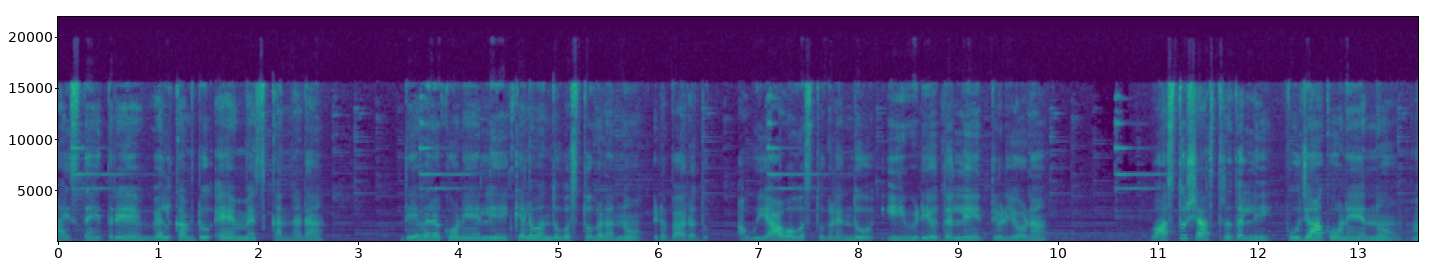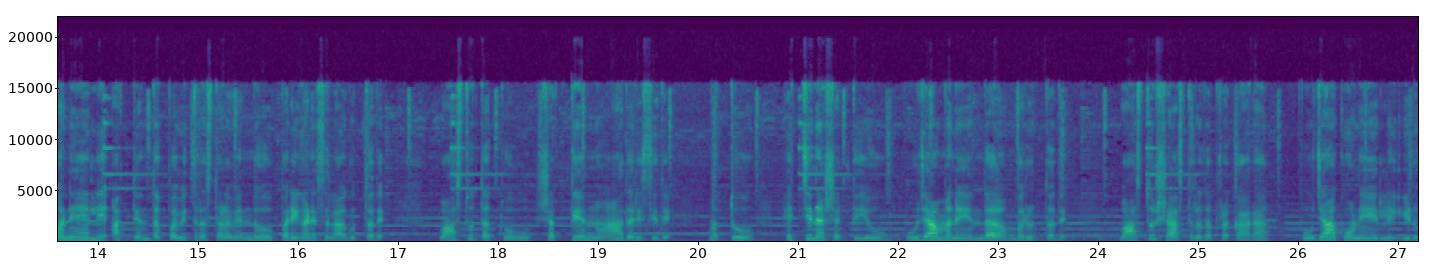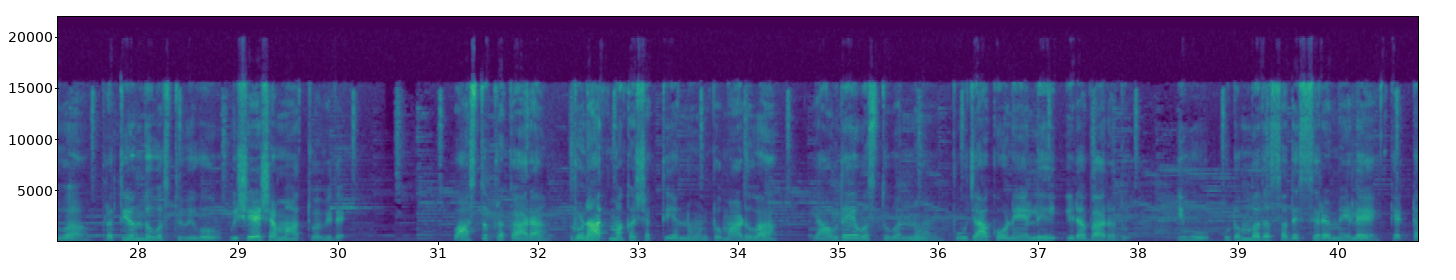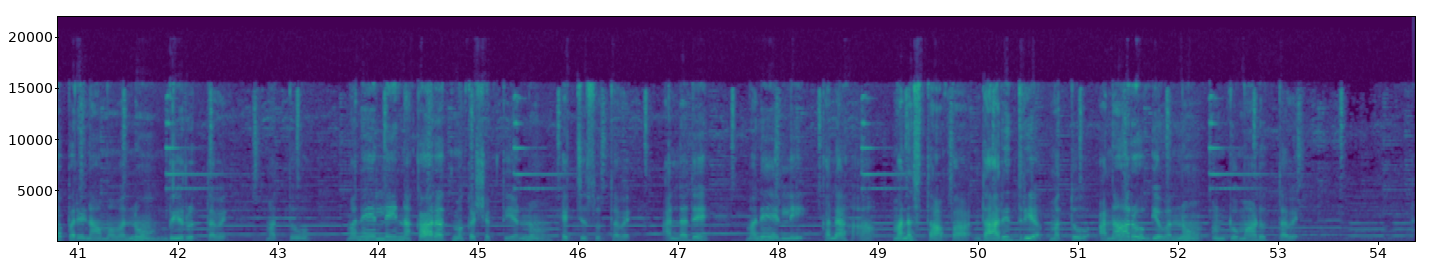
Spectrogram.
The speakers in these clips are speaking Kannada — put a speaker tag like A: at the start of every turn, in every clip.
A: ಹಾಯ್ ಸ್ನೇಹಿತರೆ, welcome to A M S Kannada. ದೇವರ ಕೋಣೆಯಲ್ಲಿ ಕೆಲವೊಂದು ವಸ್ತುಗಳನ್ನು ಇಡಬಾರದು. ಅವು ಯಾವ ವಸ್ತುಗಳೆಂದು ಈ ವಿಡಿಯೋದಲ್ಲಿ ತಿಳಿಯೋಣ. ವಾಸ್ತುಶಾಸ್ತ್ರದಲ್ಲಿ ಪೂಜಾ ಕೋಣೆಯನ್ನು ಮನೆಯಲ್ಲಿ ಅತ್ಯಂತ ಪವಿತ್ರ ಸ್ಥಳವೆಂದು ಪರಿಗಣಿಸಲಾಗುತ್ತದೆ. ವಾಸ್ತು ತತ್ವವು ಶಕ್ತಿಯನ್ನು ಆಧರಿಸಿದೆ ಮತ್ತು ಹೆಚ್ಚಿನ ಶಕ್ತಿಯು ಪೂಜಾ ಮನೆಯಿಂದ ಬರುತ್ತದೆ. ವಾಸ್ತುಶಾಸ್ತ್ರದ ಪ್ರಕಾರ ಪೂಜಾ ಕೋಣೆಯಲ್ಲಿ ಇಡುವ ಪ್ರತಿಯೊಂದು ವಸ್ತುವಿಗೂ ವಿಶೇಷ ಮಹತ್ವವಿದೆ. ವಾಸ್ತು ಪ್ರಕಾರ ಋಣಾತ್ಮಕ ಶಕ್ತಿಯನ್ನು ಉಂಟು ಮಾಡುವ ಯಾವುದೇ ವಸ್ತುವನ್ನು ಪೂಜಾ ಕೋಣೆಯಲ್ಲಿ ಇಡಬಾರದು. ಇವು ಕುಟುಂಬದ ಸದಸ್ಯರ ಮೇಲೆ ಕೆಟ್ಟ ಪರಿಣಾಮವನ್ನು ಬೀರುತ್ತವೆ ಮತ್ತು ಮನೆಯಲ್ಲಿ ನಕಾರಾತ್ಮಕ ಶಕ್ತಿಯನ್ನು ಹೆಚ್ಚಿಸುತ್ತವೆ. ಅಲ್ಲದೆ ಮನೆಯಲ್ಲಿ ಕಲಹ, ಮನಸ್ತಾಪ, ದಾರಿದ್ರ್ಯ ಮತ್ತು ಅನಾರೋಗ್ಯವನ್ನು ಉಂಟು ಮಾಡುತ್ತವೆ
